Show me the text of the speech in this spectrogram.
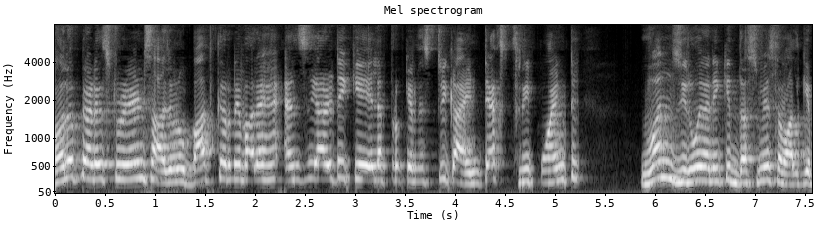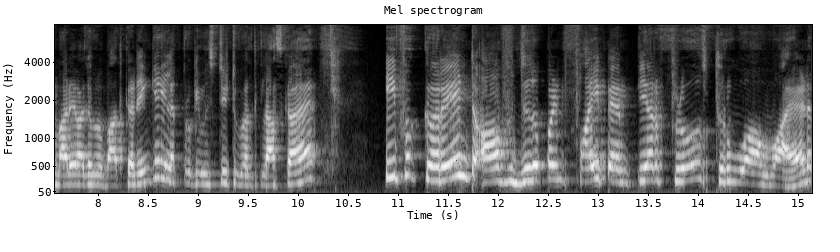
हेलो प्यारे स्टूडेंट्स, आज हम लोग बात करने वाले हैं एनसीईआरटी के इलेक्ट्रोकेमिस्ट्री का इंटेक्स 3.10 यानी कि दसवें सवाल के बारे में आज हम लोग बात करेंगे। इलेक्ट्रोकेमिस्ट्री ट्वेल्थ क्लास का है। If a current of 0.5 ampere flows through a wire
